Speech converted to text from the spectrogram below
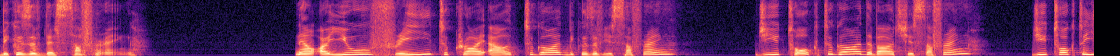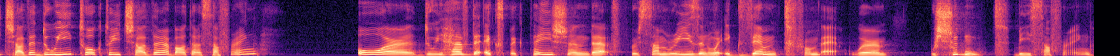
because of their suffering. Now, are you free to cry out to God because of your suffering? Do you talk to God about your suffering? Do you talk to each other? Do we talk to each other about our suffering? Or do we have the expectation that for some reason we're exempt from that, where we shouldn't be suffering?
